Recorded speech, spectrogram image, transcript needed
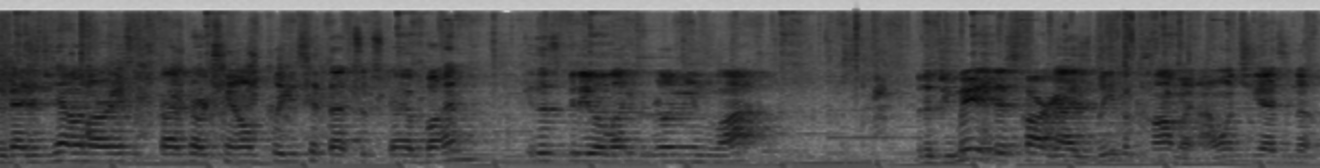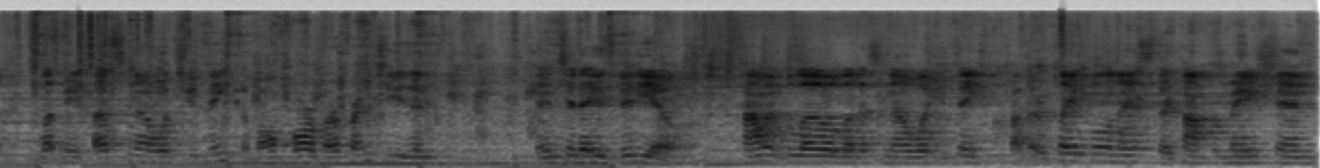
So guys, if you haven't already subscribed to our channel, please hit that subscribe button. Give this video a like, it really means a lot. But if you made it this far, guys, leave a comment. I want you guys to know, let me us know what you think of all four of our Frenchies in, in today's video. Comment below, let us know what you think about their playfulness, their confirmation,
